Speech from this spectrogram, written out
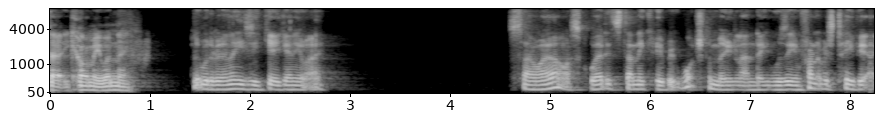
Dirty commie, wouldn't he? It would have been an easy gig anyway. So I ask, where did Stanley Kubrick watch the moon landing? Was he in front of his TV at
